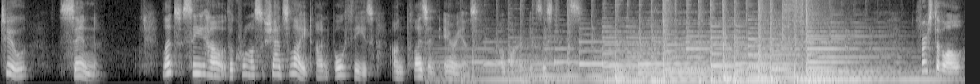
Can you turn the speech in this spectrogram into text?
two, sin. Let's see how the cross sheds light on both these unpleasant areas of our existence. First of all,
